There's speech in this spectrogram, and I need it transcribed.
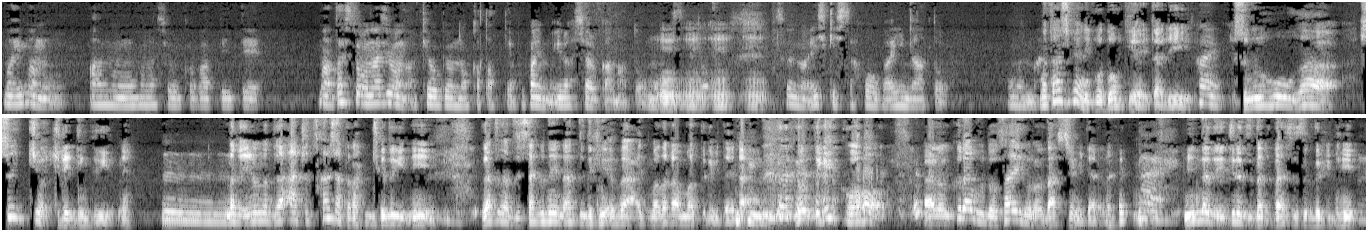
まあ、今のあのお話を伺っていて、まあ、私と同じような境遇の方って他にもいらっしゃるかなと思ううんんですけど、うんうんうんそういうのは意識した方がいいなと思いままあ、す、確かにこう同期がいたりはい。する方がスイッチは切れにくいよね。なんかいろんな、あーちょっと疲れちゃったなっていう時に、ガツガツしたくねえなっていう時に、あいつまた頑張ってるみたいなのって結構、あの、クラブの最後のダッシュみたいなね。はい。みんなで一列になってダッシュする時に、うん。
